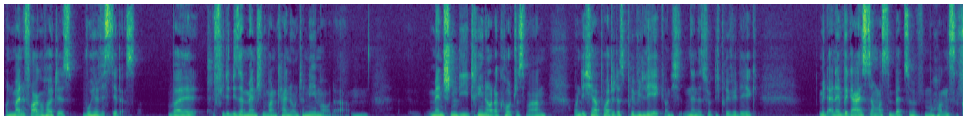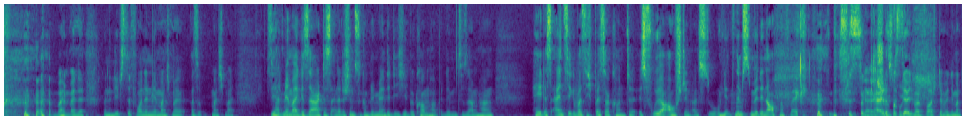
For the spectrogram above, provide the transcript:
und meine Frage heute ist, woher wisst ihr das? Weil viele dieser Menschen waren keine Unternehmer oder hm, Menschen, die Trainer oder Coaches waren. Und ich habe heute das Privileg, und ich nenne es wirklich Privileg, mit einer Begeisterung aus dem Bett zu hüpfen morgens, weil meine, meine liebste Freundin mir manchmal, also manchmal, sie hat mir mal gesagt, das ist einer der schönsten Komplimente, die ich je bekommen habe in dem Zusammenhang. Hey, das Einzige, was ich besser konnte, ist früher aufstehen als du. Und jetzt nimmst du mir den auch noch weg. Das ist so ja, geil. Ist das müsst ihr euch mal vorstellen, wenn jemand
